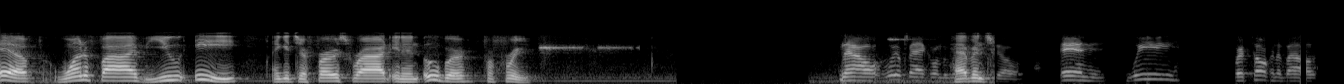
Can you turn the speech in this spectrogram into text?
F 15 U E and get your first ride in an Uber for free. Now, we're back on the Haven't show. And we were talking about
